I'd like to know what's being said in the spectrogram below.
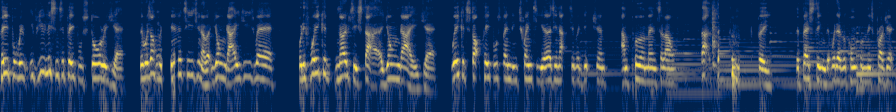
people, with- if you listen to people's stories, yeah, there was opportunities, you know, at young ages where. But if we could notice that at a young age, yeah, we could stop people spending 20 years in active addiction and poor mental health. That, that for me would be the best thing that would ever come from this project.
